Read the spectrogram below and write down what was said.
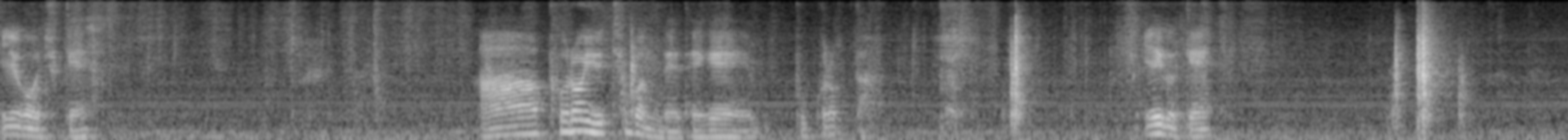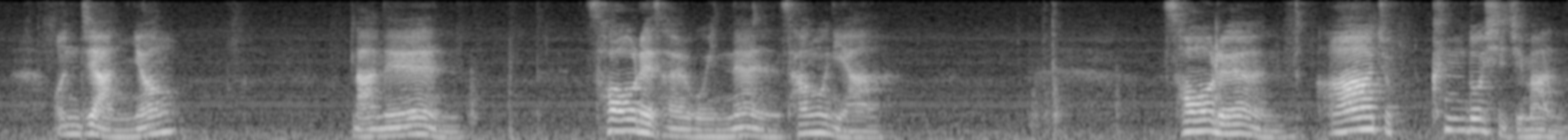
읽어줄게. 아 프로 유튜버인데 되게 부끄럽다. 읽을게. 언제 안녕? 나는 서울에 살고 있는 상훈이야. 서울은 아주 큰 도시지만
